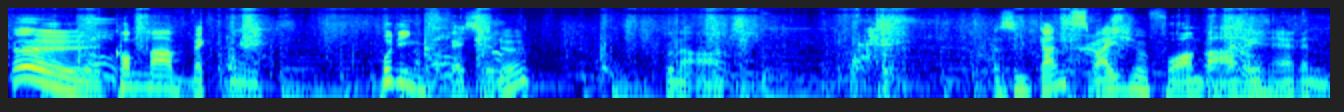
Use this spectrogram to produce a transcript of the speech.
Hey, komm mal weg, du. Puddingfresse, ne? So eine Art. Das sind ganz weiche, formbare Herren.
